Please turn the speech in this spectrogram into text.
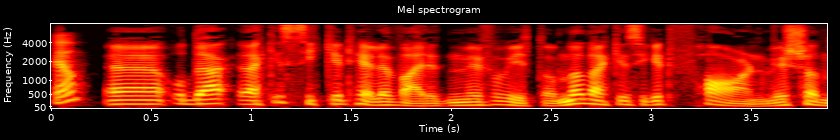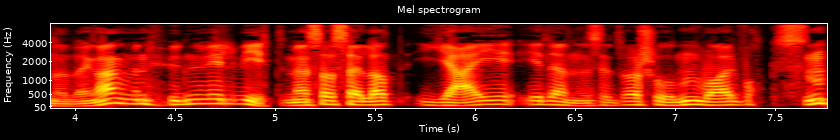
Ja. Eh, og det er, det er ikke sikkert hele verden vil få vite om det. Det er ikke sikkert faren vil skjønne det engang. Men hun vil vite med seg selv at jeg i denne situasjonen var voksen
